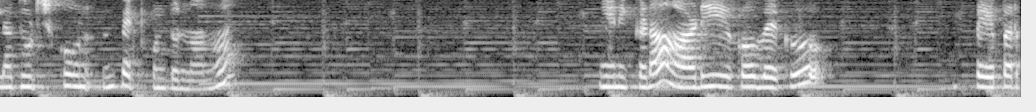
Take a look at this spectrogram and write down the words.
ఇలా తుడుచుకుని పెట్టుకుంటున్నాను. నేను ఇక్కడ ఆడి ఎకోబేక్ పేపర్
